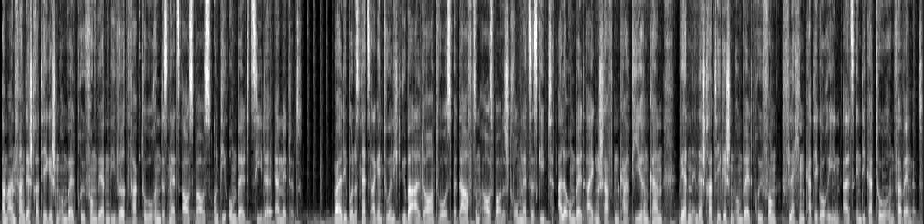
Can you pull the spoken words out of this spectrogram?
Am Anfang der strategischen Umweltprüfung werden die Wirkfaktoren des Netzausbaus und die Umweltziele ermittelt. Weil die Bundesnetzagentur nicht überall dort, wo es Bedarf zum Ausbau des Stromnetzes gibt, alle Umwelteigenschaften kartieren kann, werden in der strategischen Umweltprüfung Flächenkategorien als Indikatoren verwendet.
